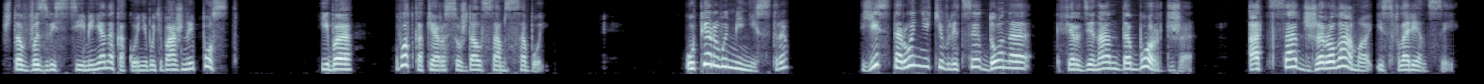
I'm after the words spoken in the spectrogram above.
чтобы возвести меня на какой-нибудь важный пост. Ибо вот как я рассуждал сам с собой. У первого министра есть сторонники в лице дона Фердинанда Борджа, отца Джеролама из Флоренции,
